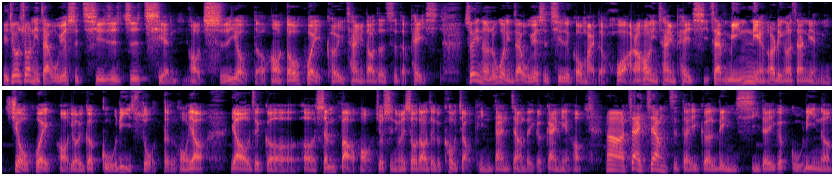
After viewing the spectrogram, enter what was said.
也就是说你在五月十七日之前哈持有的哈都会可以参与到这次的配息。所以呢，如果你在五月十七日购买的话，然后你参与配息，在明年二零二三年你就会哈有一个股利所得哈要。要这个呃申报哈，就是你会收到这个扣缴凭单这样的一个概念哈。那在这样子的一个领息的一个鼓励呢，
